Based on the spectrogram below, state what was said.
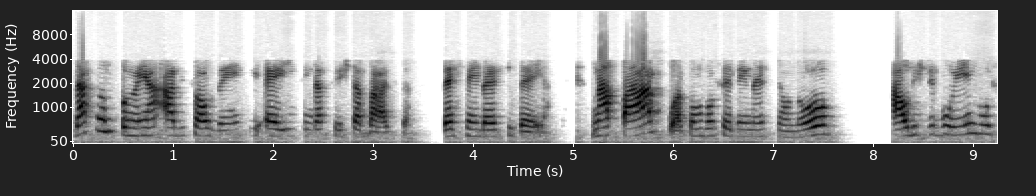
da campanha Absolvente é item da cesta básica. Defenda essa ideia. Na Páscoa, como você bem mencionou, ao distribuirmos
